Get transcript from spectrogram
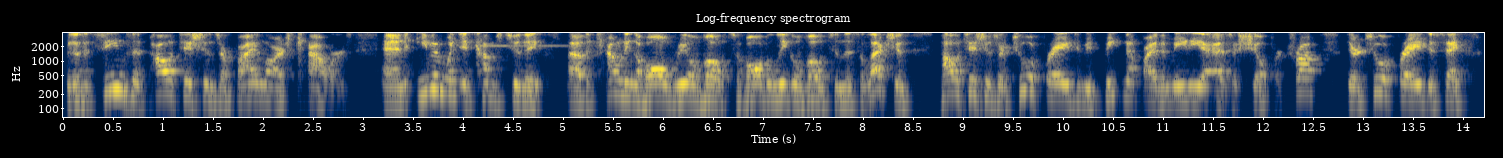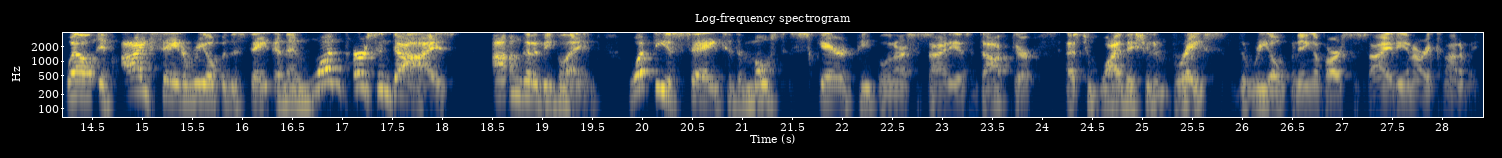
Because it seems that politicians are by and large cowards. And even when it comes to the uh, the counting of all real votes, of all the legal votes in this election, politicians are too afraid to be beaten up by the media as a shill for Trump. They're too afraid to say, well, if I say to reopen the state and then one person dies, I'm going to be blamed. What do you say to the most scared people in our society as a doctor as to why they should embrace the reopening of our society and our economy?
